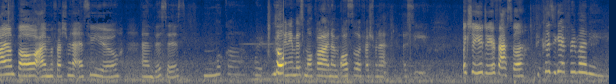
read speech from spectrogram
Hi, I'm Pou. I'm a freshman at SUU, and this is Moka. Wait, no. My name is Moka, and I'm also a freshman at SUU. Make sure you do your FAFSA. Because you get free money.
